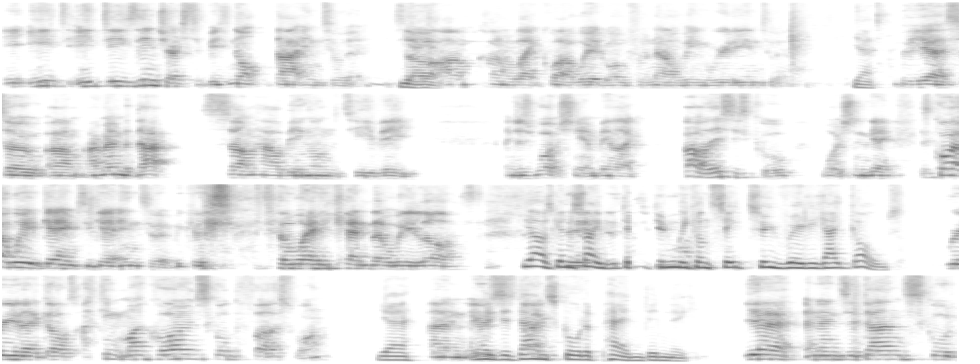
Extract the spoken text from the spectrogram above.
he, he, he- he's interested, but he's not that into it. So Yeah, yeah. I'm kind of like quite a weird one for now, being really into it. Yeah. But yeah, so um, I remember that somehow being on the TV and just watching it and being like, oh, this is cool. Watching the game. It's quite a weird game to get into it because the weekend that we lost, yeah, I was going to say, didn't we concede two really late goals? really late goals. I think Michael Owen scored the first one. Yeah. And I it know was Zidane like- scored a pen, didn't he? Yeah, and then Zidane scored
